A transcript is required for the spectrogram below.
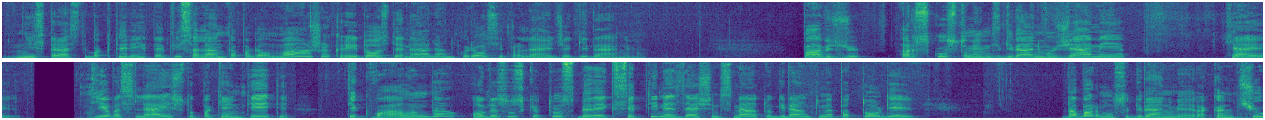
neįspręsti bakteriją apie visą lentą pagal mažą kreidos dėmelę, ant kurios jį praleidžia gyvenimą. Pavyzdžiui, ar skūstumėms gyvenimu žemėje, jei Dievas leistų pakentėti tik valandą, o visus kitus beveik 70 metų gyventume patogiai. Dabar mūsų gyvenime yra kančių,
